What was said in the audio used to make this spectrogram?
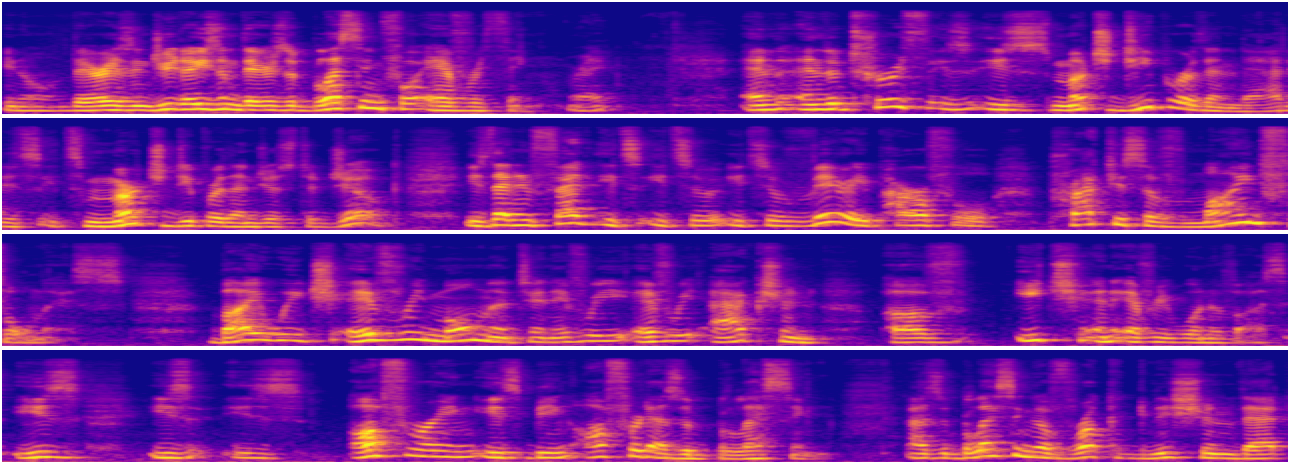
you know there is in Judaism there's a blessing for everything, right? And and the truth is is much deeper than that. It's it's much deeper than just a joke. Is that in fact it's it's a it's a very powerful practice of mindfulness by which every moment and every every action of each and every one of us is is is offering is being offered as a blessing as a blessing of recognition that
